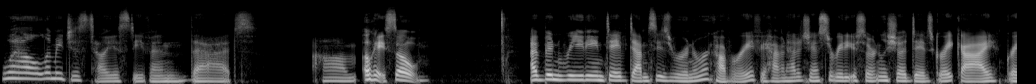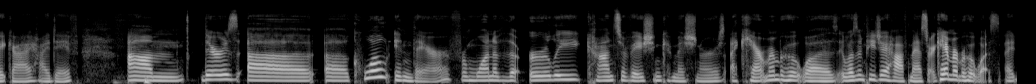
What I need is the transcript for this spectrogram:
Well, let me just tell you, Stephen, that um, okay, so I've been reading Dave Dempsey's Ruin and Recovery. If you haven't had a chance to read it, you certainly should. Dave's great guy, great guy. Hi, Dave. Um, there's a, a quote in there from one of the early conservation commissioners. I can't remember who it was. It wasn't PJ Hoffmaster. I can't remember who it was. I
